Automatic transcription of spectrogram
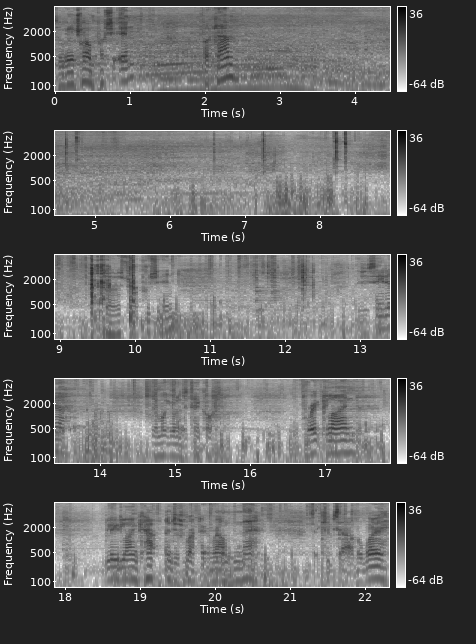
So we're going to try and push it in if I can. So I'll just try to push it in. As you see there then what you want to take off. Brake line bleed line cap and just wrap it around in there so it keeps it out of the way.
